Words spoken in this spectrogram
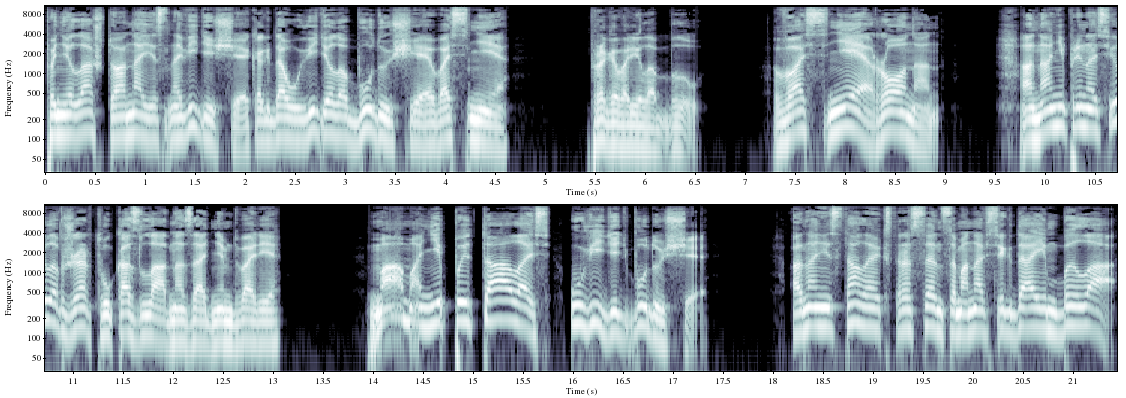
поняла, что она ясновидящая, когда увидела будущее во сне», — проговорила Блу. «Во сне, Ронан! Она не приносила в жертву козла на заднем дворе. Мама не пыталась увидеть будущее. Она не стала экстрасенсом, она всегда им была.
